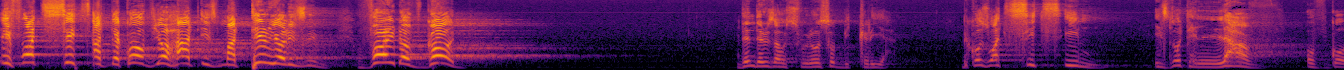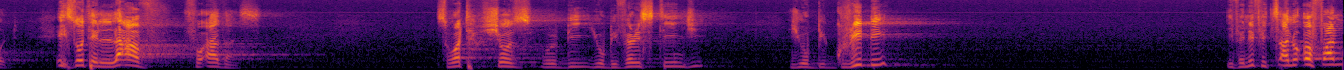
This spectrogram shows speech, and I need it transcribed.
If what sits at the core of your heart is materialism, void of God, then the results will also be clear. Because what sits in is not a love of God, it's not a love for others. So, what shows will be you'll be very stingy, you'll be greedy. Even if it's an orphan,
